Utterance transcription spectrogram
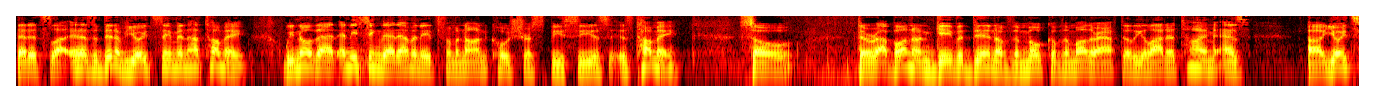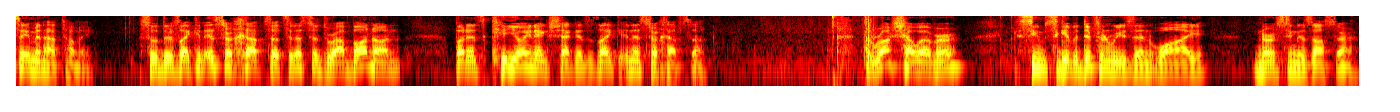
that it's it has a din of yoitse min hatame. We know that anything that emanates from a non-kosher species is, is tame. So the Rabbanon gave a din of the milk of the mother after the allotted time as uh, yoitse min hatame. So there's like an isser chefza. It's an isser drabanon, but it's kiyoinek shekets. It's like an isser chefza. The Rush, however, seems to give a different reason why nursing is asr.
